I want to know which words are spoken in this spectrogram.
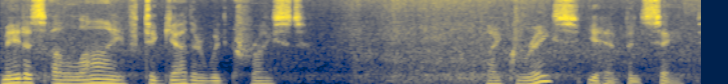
made us alive together with Christ. By grace you have been saved.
